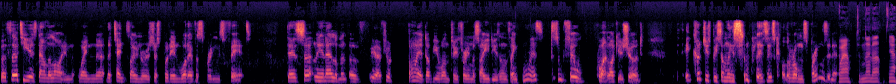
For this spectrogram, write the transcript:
But 30 years down the line, when uh, the 10th owner has just put in whatever springs fit, there's certainly an element of, you know, if you're buy a W123 Mercedes and think, well, this doesn't feel quite like it should. It could just be something as simple as it's got the wrong springs in it. Wow, didn't know that. Yeah.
